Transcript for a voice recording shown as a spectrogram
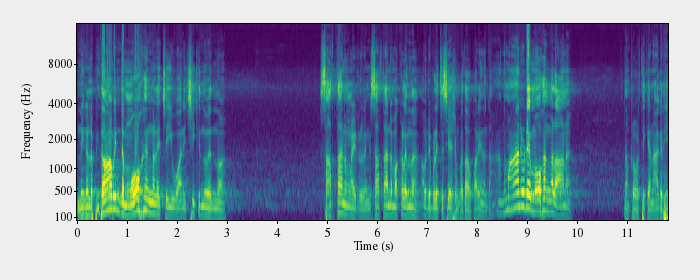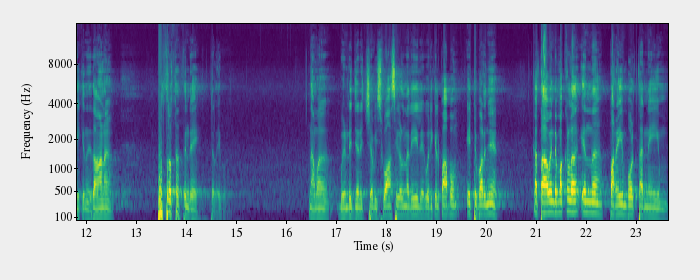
നിങ്ങളുടെ പിതാവിന്റെ മോഹങ്ങളെ ചെയ്യുവാൻ ഇച്ഛിക്കുന്നുവെന്ന് സാത്താനമായിട്ടുള്ള അല്ലെങ്കിൽ സാത്താന്റെ മക്കളെന്ന് അവരെ വിളിച്ച ശേഷം കഥാവ് പറയുന്നുണ്ട്. നമ്മൾ നമ്മ ആരുടെ മോഹങ്ങളാണ് നാം പ്രവർത്തിക്കാൻ ആഗ്രഹിക്കുന്നത്? ഇതാണ് പുത്രത്വത്തിന്റെ തെളിവ്. നാം വീണ്ടും ജനിച്ച വിശ്വാസികൾ നിലയിൽ ഒരിക്കൽ പാപം ഏറ്റുപറഞ്ഞ് കർത്താവിന്റെ മക്കൾ എന്ന് പറയുമ്പോൾ തന്നെയും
